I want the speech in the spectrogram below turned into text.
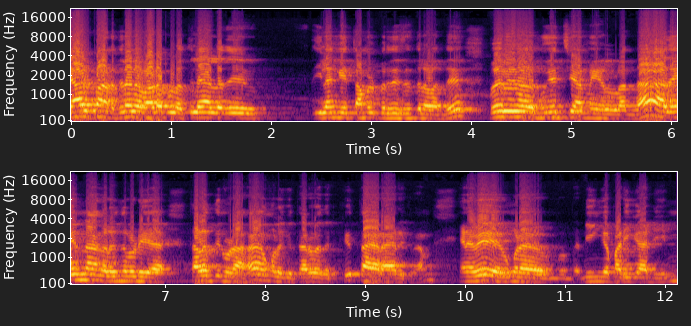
யாழ்ப்பாணத்துல அல்ல வடபுலத்துல அல்லது இலங்கை தமிழ் பிரதேசத்துல வந்து வேறு ஏதாவது அமைகள் வந்தா அதையும் நாங்கள் எங்களுடைய தளத்தினூடாக உங்களுக்கு தருவதற்கு தயாரா இருக்கிறோம். எனவே உங்களோட நீங்க படிக்காட்டியும்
